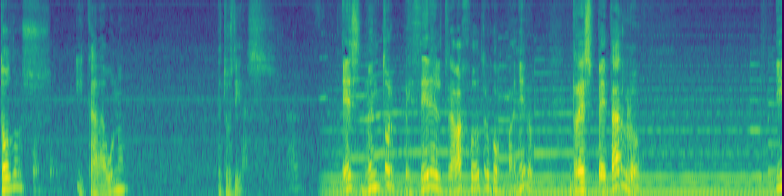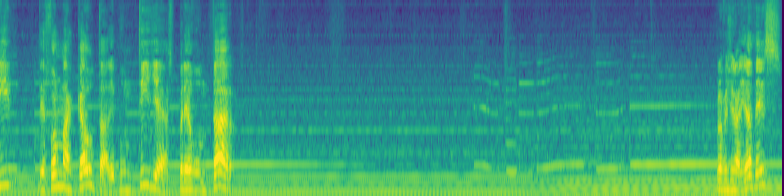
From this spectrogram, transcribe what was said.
todos y cada uno de tus días. Es no entorpecer el trabajo de otro compañero, respetarlo, ir de forma cauta, de puntillas, preguntar. Profesionalidad es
